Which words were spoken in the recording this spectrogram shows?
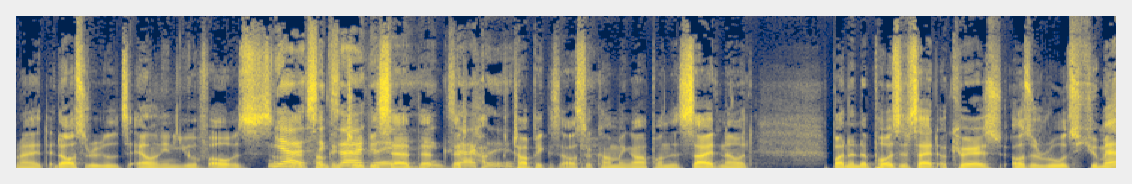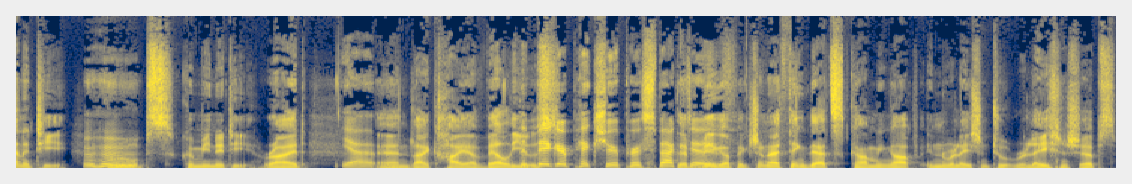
right? It also rules alien UFOs. So yes, that's something exactly. to be said. That exactly. that topic is also coming up on the side note. But on the positive side, Aquarius also rules humanity, mm-hmm. groups, community, right? Yeah. And like higher values. The bigger picture perspective. The bigger picture. And I think that's coming up in relation to relationships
